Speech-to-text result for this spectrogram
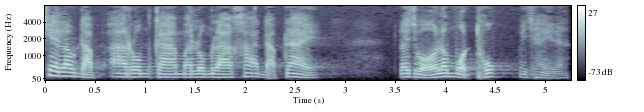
แค่เราดับอารมณ์กามอารมณ์ราคะดับได้ เราจะบอกว่าเราหมดทุกข์ไม่ใช่นะ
